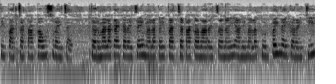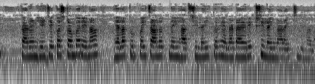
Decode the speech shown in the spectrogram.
ती पाचचा टाका उसवायचा आहे. तर मला काय करायचं आहे मला काही पाचचा टाका मारायचा नाही आणि मला तुरपही नाही करायची. कारण हे जे कस्टमर आहे ना ह्याला तुरपाई चालत नाही हात शिलाई तर ह्याला डायरेक्ट शिलाई मारायची मला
